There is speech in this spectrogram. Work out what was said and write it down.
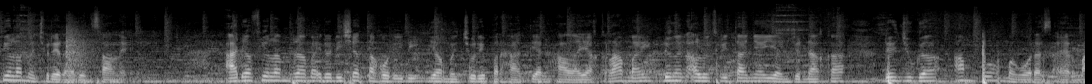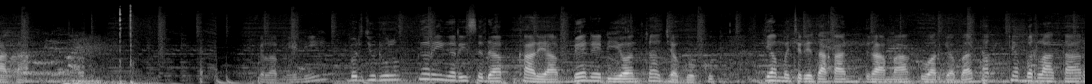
film Mencuri Raden Saleh. Ada film drama Indonesia tahun ini yang mencuri perhatian halayak ramai dengan alur ceritanya yang jenaka dan juga ampuh menguras air mata. Film ini berjudul Ngeri-Ngeri Sedap karya Benedion Rajagokuk yang menceritakan drama keluarga Batak yang berlatar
